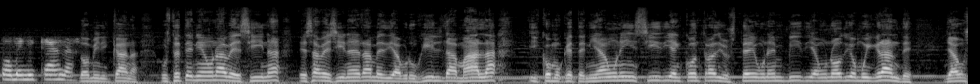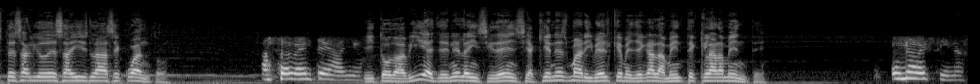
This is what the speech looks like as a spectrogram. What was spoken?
Dominicana. Dominicana. Usted tenía una vecina, esa vecina era media brujilda, mala, y como que tenía una insidia en contra de usted, una envidia, un odio muy grande. ¿Ya usted salió de esa isla hace cuánto? Hace 20 años. Y todavía tiene la incidencia. ¿Quién es Maribel que me llega a la mente claramente? Una vecina.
